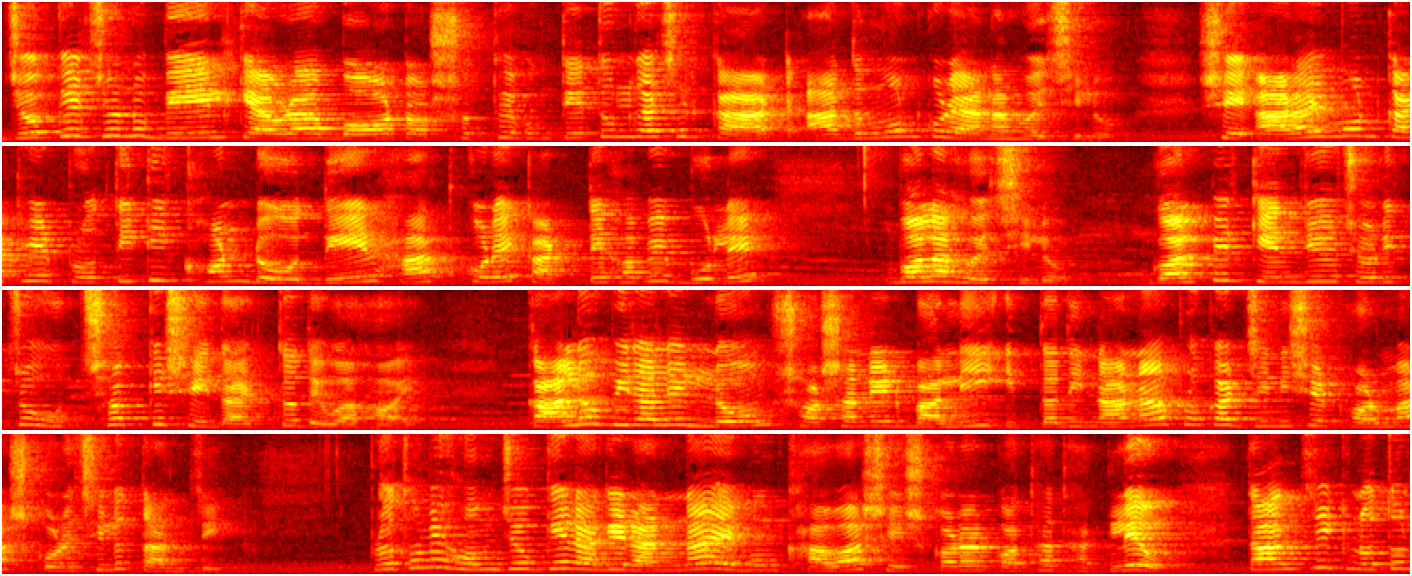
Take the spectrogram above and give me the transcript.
যজ্ঞের জন্য বেল, কেওড়া, বট, অশ্বত্থ এবং তেঁতুল গাছের কাঠ আদমন করে আনা হয়েছিল। সে আড়াই মন কাঠের প্রতিটি খণ্ড দেড় হাত করে কাটতে হবে বলে বলা হয়েছিল। গল্পের কেন্দ্রীয় চরিত্র উৎসবকে সেই দায়িত্ব দেওয়া হয়। কালো বিড়ালের লোম, শ্মশানের বালি ইত্যাদি নানা প্রকার জিনিসের ফরমাস করেছিল তান্ত্রিক। প্রথমে হোমযজ্ঞের আগে রান্না এবং খাওয়া শেষ করার কথা থাকলেও তান্ত্রিক নতুন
